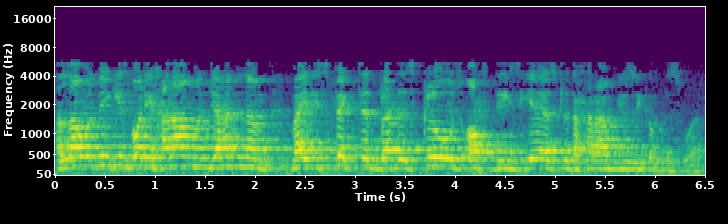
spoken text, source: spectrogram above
Allah will make his body haram on Jahannam. My respected brothers, close off these ears to the haram music of this world.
